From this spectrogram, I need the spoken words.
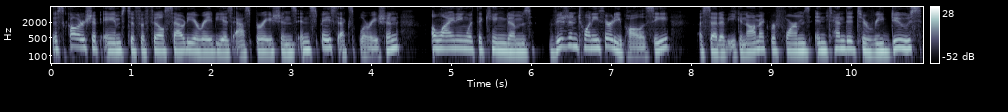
The scholarship aims to fulfill Saudi Arabia's aspirations in space exploration, aligning with the kingdom's Vision 2030 policy, a set of economic reforms intended to reduce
